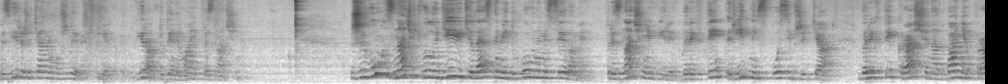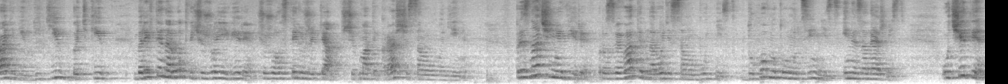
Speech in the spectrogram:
без віри життя неможливе, і віра в людини має призначення. Живу, значить, володію тілесними і духовними силами. Призначення віри берегти рідний спосіб життя, берегти краще надбання прадідів, дітів, батьків, берегти народ від чужої віри, чужого стилю життя, щоб мати краще самоволодіння. Призначення віри розвивати в народі самобутність, духовну повноцінність і незалежність, учити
